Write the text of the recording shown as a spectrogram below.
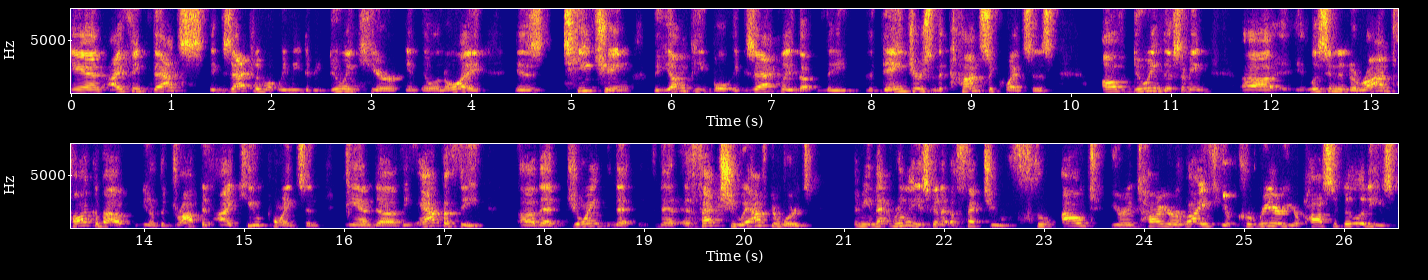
And I think that's exactly what we need to be doing here in Illinois is teaching the young people exactly the, the, the dangers and the consequences of doing this. I mean, uh, listening to Ron talk about you know the drop in IQ points and and uh, the apathy uh, that joint that that affects you afterwards. I mean, that really is going to affect you throughout your entire life, your career, your possibilities,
